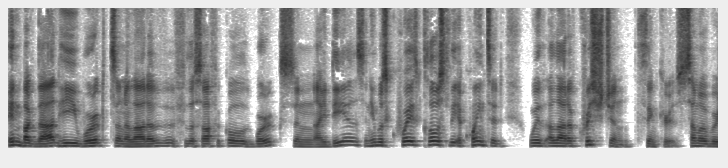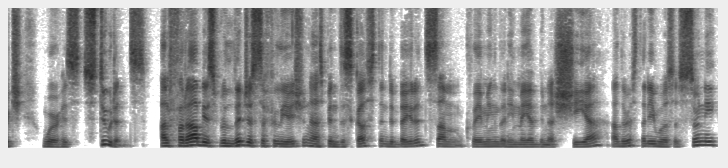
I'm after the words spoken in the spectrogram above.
In Baghdad, he worked on a lot of philosophical works and ideas, and he was quite closely acquainted with a lot of Christian thinkers, some of which were his students. Al Farabi's religious affiliation has been discussed and debated, some claiming that he may have been a Shia, others that he was a Sunni,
